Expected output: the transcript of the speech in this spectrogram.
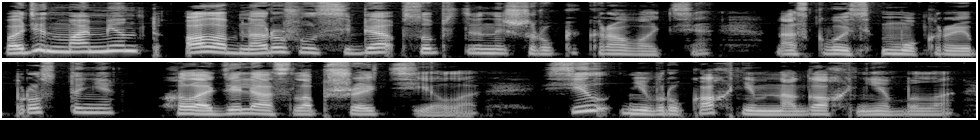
В один момент Ал обнаружил себя в собственной широкой кровати. Насквозь мокрые простыни холодили ослабшее тело. Сил ни в руках, ни в ногах не было –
